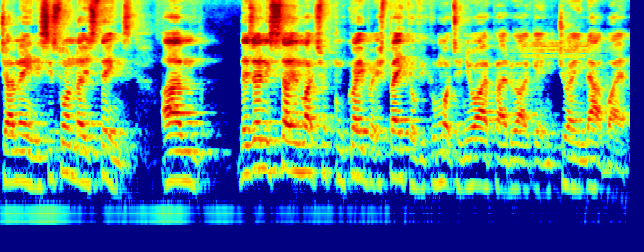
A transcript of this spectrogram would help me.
Do you know what I mean? It's just one of those things. Um, there's only so much fucking Great British Bake Off you can watch on your iPad without getting drained out by it.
